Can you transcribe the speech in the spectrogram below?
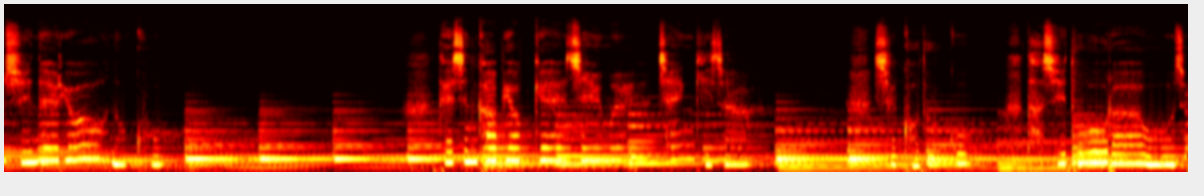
잠시 내려놓고 대신 가볍게 짐을 챙기자. 실컷 웃고 다시 돌아오자.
